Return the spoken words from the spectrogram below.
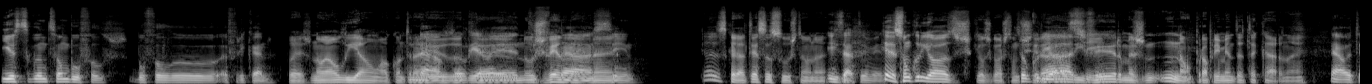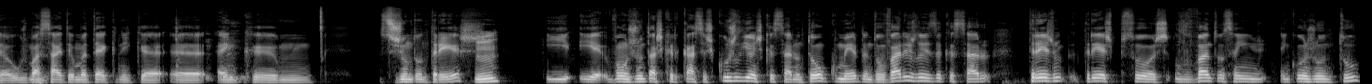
E o segundo são búfalos, búfalo africano. Pois, não é o leão, ao contrário não, do que é nos vendem, não, não é? Sim, Eles, Se calhar até se assustam, não é? exatamente. Dizer, são curiosos, que eles gostam São de cheirar curiosos, e sim. ver, mas não propriamente atacar, não é? Não, até os Maasai têm uma técnica eh, em que hum, se juntam três Hum? E, e vão junto às carcaças que os leões caçaram, estão a comer, portanto, estão vários leões a caçar, três, três pessoas levantam-se em, em conjunto,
